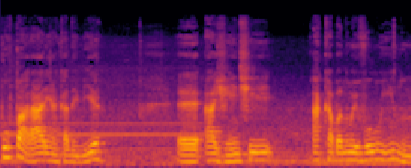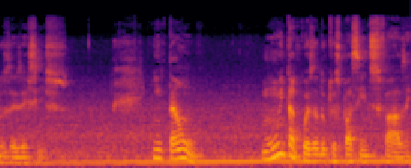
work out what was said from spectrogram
por pararem a academia, é, a gente acaba não evoluindo nos exercícios. Então, muita coisa do que os pacientes fazem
